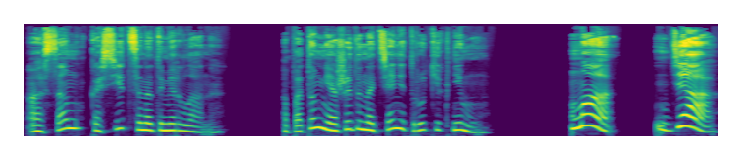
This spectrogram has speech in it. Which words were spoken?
а сам косится на Тамерлана. А потом неожиданно тянет руки к нему. «Ма! Дя!»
